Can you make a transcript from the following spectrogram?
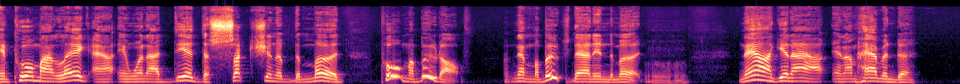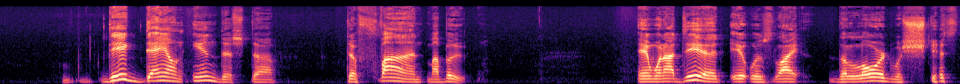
and pull my leg out. And when I did, the suction of the mud pulled my boot off. Now my boot's down in the mud. Mm-hmm. Now I get out and I'm having to dig down in this stuff to find my boot. And when I did, it was like the Lord was just,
